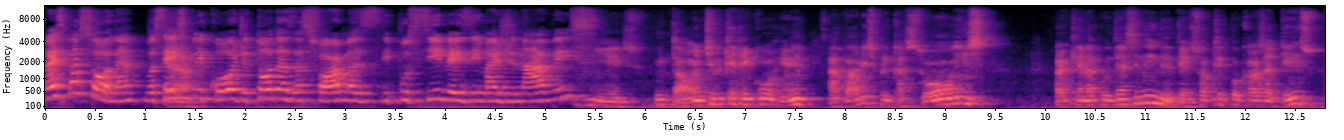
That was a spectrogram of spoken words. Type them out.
Mas passou, né? Você é. explicou de todas as formas e possíveis e imagináveis. Isso. Então, eu tive que recorrer a várias explicações para que ela pudesse me entender. Só que por causa disso,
